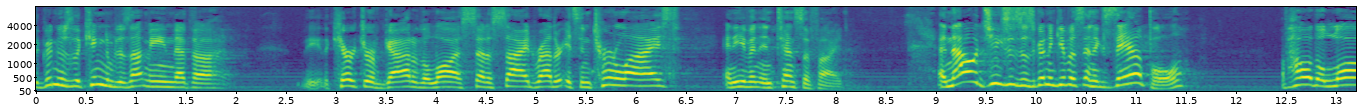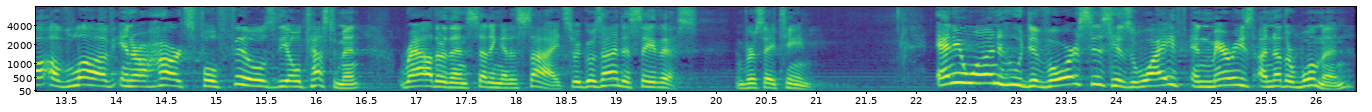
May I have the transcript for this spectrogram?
the good news of the kingdom does not mean that the, the, the, character of God or the law is set aside. Rather, it's internalized and even intensified. And now Jesus is going to give us an example of how the law of love in our hearts fulfills the Old Testament rather than setting it aside. So he goes on to say this in verse 18 Anyone who divorces his wife and marries another woman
